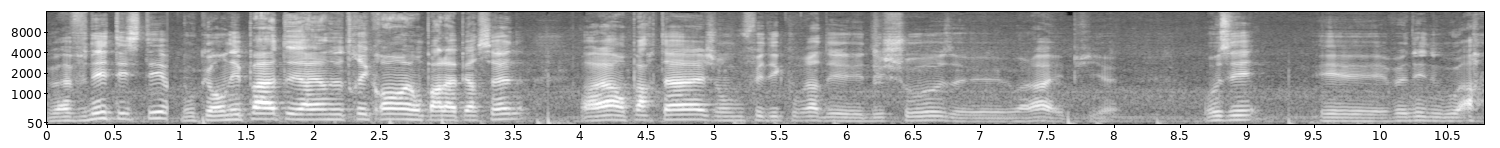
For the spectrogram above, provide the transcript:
Bah, venez tester. Donc euh, on n'est pas derrière notre écran et on parle à personne. Voilà, on partage, on vous fait découvrir des, choses. et voilà, et puis euh, osez et venez nous voir.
